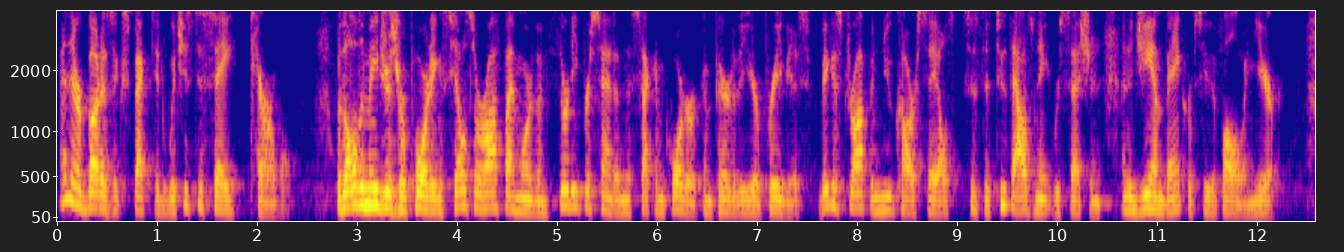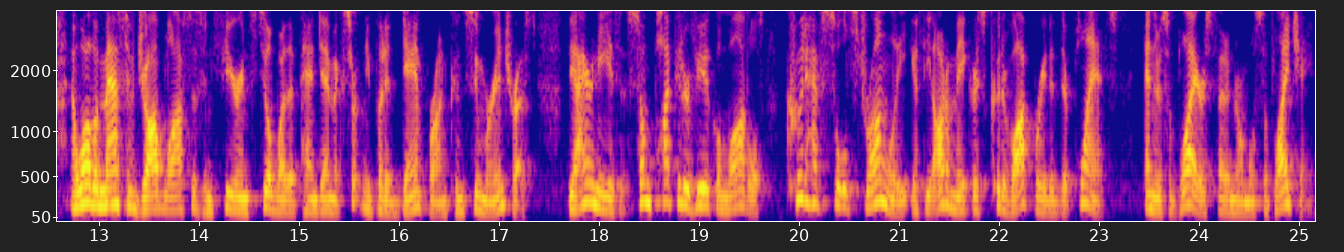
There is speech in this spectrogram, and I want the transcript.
And they're about as expected, which is to say, terrible. With all the majors reporting, sales are off by more than 30% in the second quarter compared to the year previous. Biggest drop in new car sales since the 2008 recession and the GM bankruptcy the following year. And while the massive job losses and fear instilled by the pandemic certainly put a damper on consumer interest, the irony is that some popular vehicle models could have sold strongly if the automakers could have operated their plants and their suppliers fed a normal supply chain.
